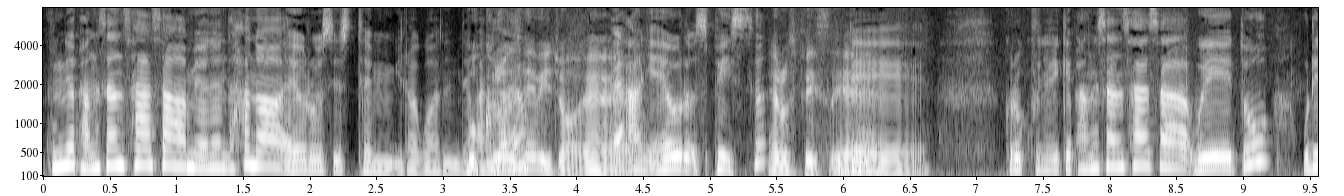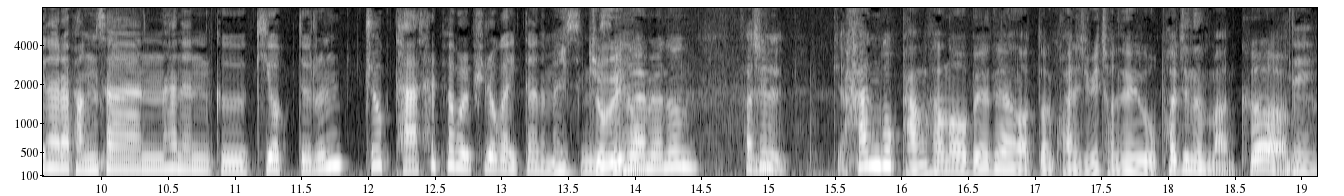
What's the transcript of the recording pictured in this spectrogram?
국내 방산 사사 하면은 한화 에어로 시스템이라고 하는데 뭐 맞나요? 그런 셈이죠. 예. 네, 아니 에어로 스페이스? 에어로스페이스. 예. 네. 그렇군요. 이렇게 방산 사사 외에도 우리나라 방산하는 그 기업들은 쭉 다 살펴볼 필요가 있다는 말씀이죠. 왜냐하면은 사실 음. 한국 방산업에 대한 어떤 관심이 전 세계로 높아지는 만큼 네.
